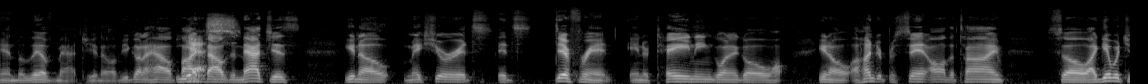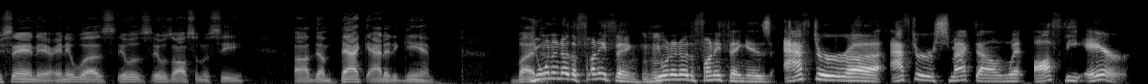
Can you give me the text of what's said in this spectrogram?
and the Liv match. You know, if you're gonna have five thousand Yes. matches, you know, make sure it's it's different, entertaining, going to go, you know, hundred percent all the time. So I get what you're saying there, and it was it was it was awesome to see uh, them back at it again. But you want to know the funny thing? Mhm. You want to know the funny thing is after uh, after SmackDown went off the air,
